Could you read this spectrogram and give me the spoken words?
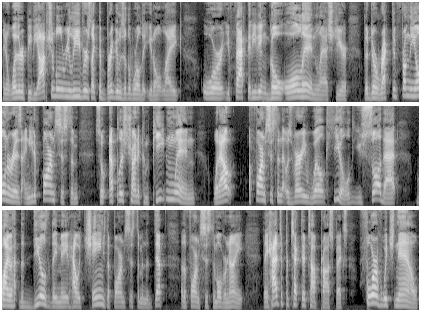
you know, whether it be the optional relievers like the Brighams of the world that you don't like, or the fact that he didn't go all in last year, the directive from the owner is I need a farm system. So Eppler's trying to compete and win without a farm system that was very well heeled. You saw that by the deals that they made, how it changed the farm system and the depth of the farm system overnight. They had to protect their top prospects, four of which now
